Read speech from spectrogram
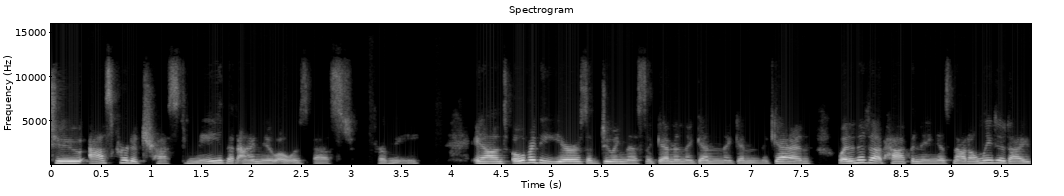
to ask her to trust me that I knew what was best for me. And over the years of doing this again and again and again and again, what ended up happening is not only did I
